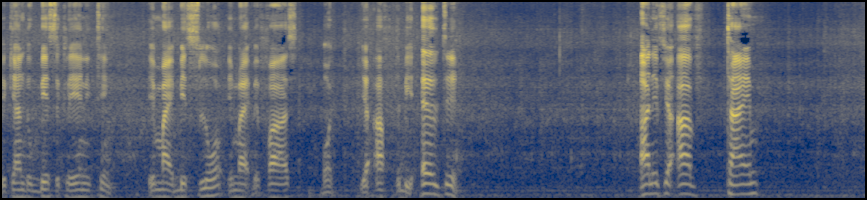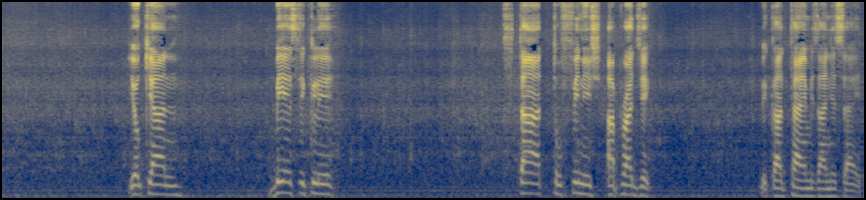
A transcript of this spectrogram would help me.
you can do basically anything. It might be slow, it might be fast, but you have to be healthy. And if you have time, you can basically start to finish a project because time is on your side.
